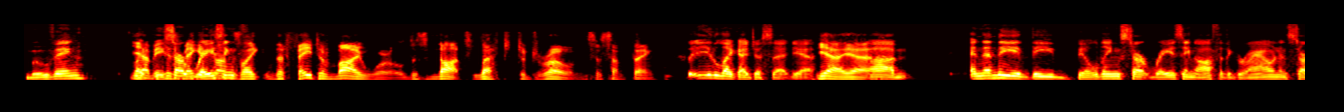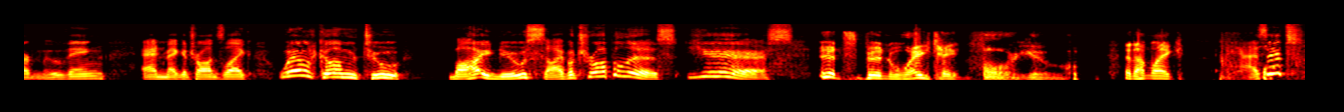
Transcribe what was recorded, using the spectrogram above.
moving. yeah, Like, they start Megatron's raising like the fate of my world is not left to drones or something. Like I just said, yeah. Yeah, yeah. Um and then the the buildings start raising off of the ground and start moving and Megatron's like, "Welcome to my new Cybertropolis." Yes. it's been waiting for you. And I'm like, Has it?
